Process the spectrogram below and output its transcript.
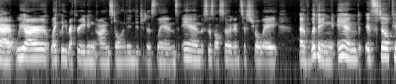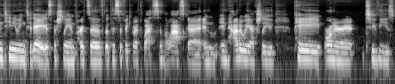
that we are likely recreating on stolen indigenous lands? And this is also an ancestral way of living. And it's still continuing today, especially in parts of the Pacific Northwest and Alaska. And, and how do we actually pay honor to these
